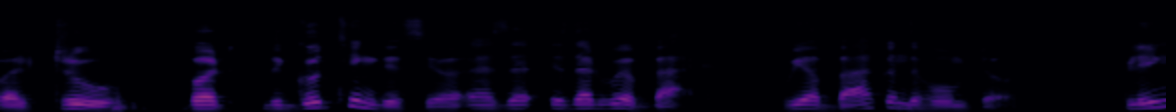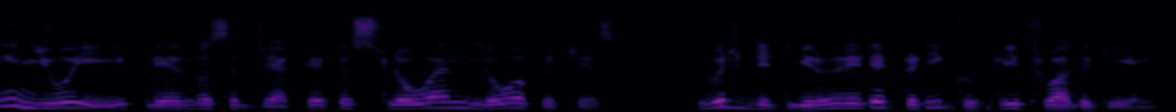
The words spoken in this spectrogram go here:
well, true, but the good thing this year is that, is that we're back. We are back on the home turf. Playing in UAE, players were subjected to slower and lower pitches, which deteriorated pretty quickly throughout the game.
